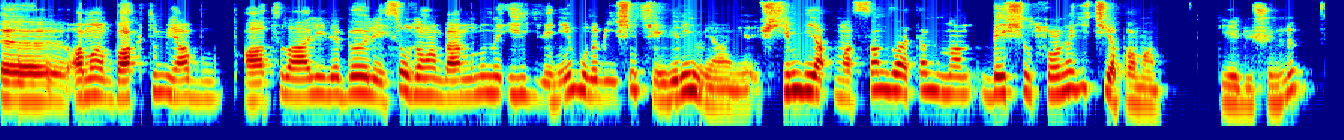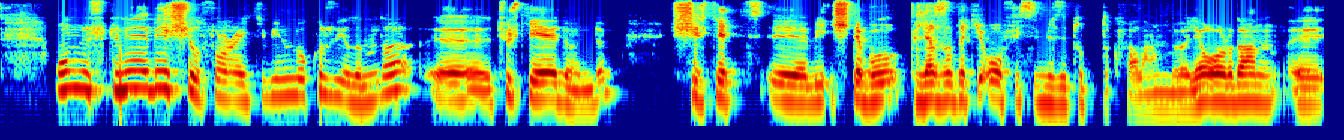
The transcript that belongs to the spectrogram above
Ee, ama baktım ya bu atıl haliyle böyleyse o zaman ben bununla ilgileneyim. Bunu bir işe çevireyim yani. Şimdi yapmazsam zaten bundan 5 yıl sonra hiç yapamam diye düşündüm. Onun üstüne 5 yıl sonra 2009 yılında e, Türkiye'ye döndüm şirket e, bir işte bu plazadaki ofisimizi tuttuk falan böyle. Oradan e,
